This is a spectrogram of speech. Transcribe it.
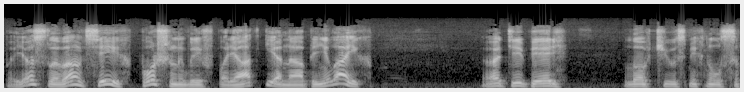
По ее словам, все их пошлины были в порядке, она приняла их. А теперь, — ловчий усмехнулся,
